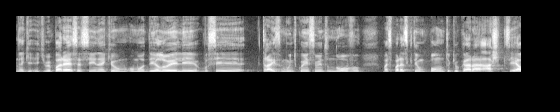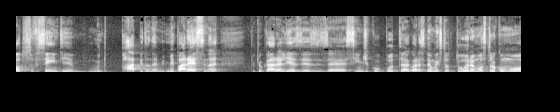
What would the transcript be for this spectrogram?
É que, que, me parece assim, né, que o, o modelo ele você traz muito conhecimento novo, mas parece que tem um ponto que o cara acha que é autossuficiente muito rápido, né? Me parece, né? Porque o cara ali, às vezes, é síndico, puta, agora você deu uma estrutura, mostrou como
